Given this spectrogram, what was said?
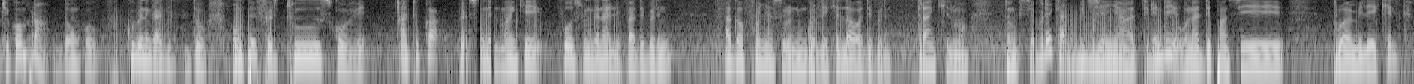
tu comprends? Donc on peut faire tout ce qu'on veut en tout cas personnellement ke fo sungana le fa de berin aga fonya sur ni ngolle ke lawa de berin tranquillement. Donc c'est vrai qu'à budget nya trindi on a dépensé 3000 et quelques.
